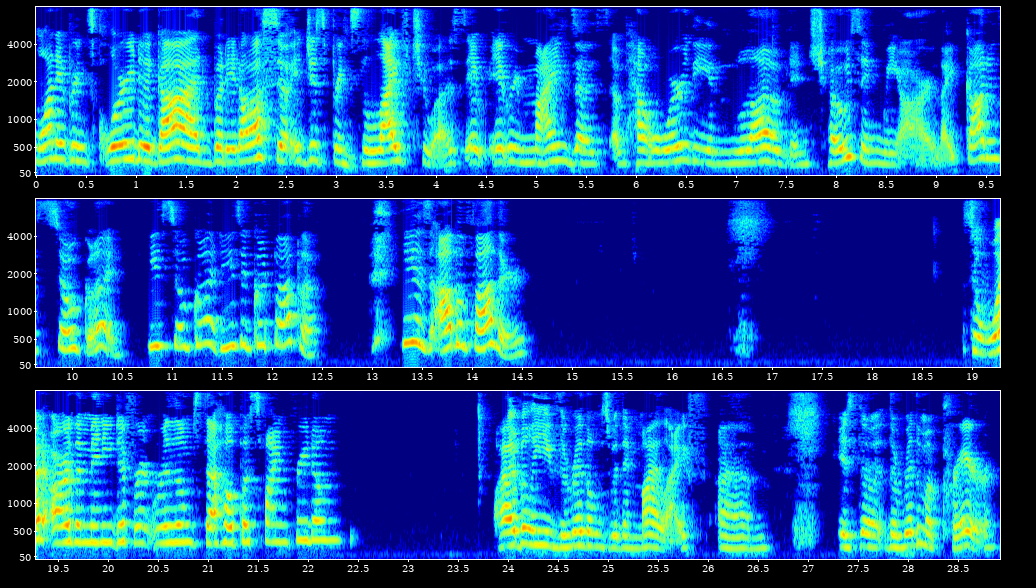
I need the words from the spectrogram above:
one it brings glory to god but it also it just brings life to us. It, it reminds us of how worthy and loved and chosen we are. Like god is so good. He's so good. He's a good papa. He is abba father. So what are the many different rhythms that help us find freedom? I believe the rhythms within my life um, is the the rhythm of prayer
